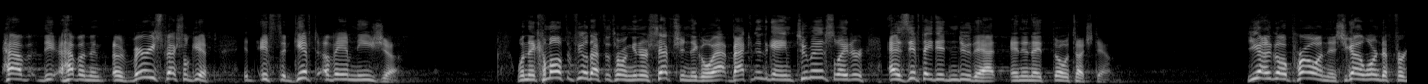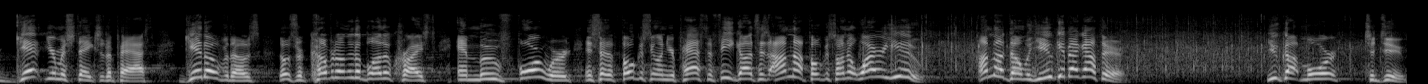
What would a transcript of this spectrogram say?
have, the, have an, a very special gift. It, it's the gift of amnesia. When they come off the field after throwing an interception, they go back into the game two minutes later as if they didn't do that, and then they throw a touchdown. You got to go pro on this. You got to learn to forget your mistakes of the past, get over those. Those are covered under the blood of Christ, and move forward instead of focusing on your past defeat. God says, I'm not focused on it. Why are you? I'm not done with you. Get back out there. You've got more to do.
